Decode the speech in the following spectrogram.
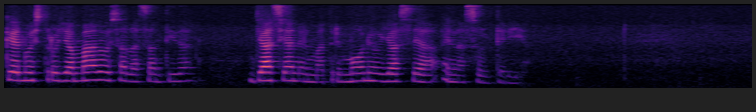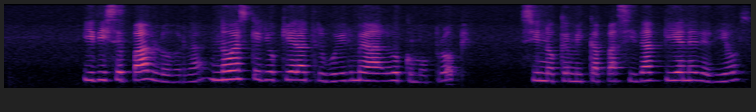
que nuestro llamado es a la santidad ya sea en el matrimonio, ya sea en la soltería. Y dice Pablo, ¿verdad? No es que yo quiera atribuirme algo como propio, sino que mi capacidad viene de Dios,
